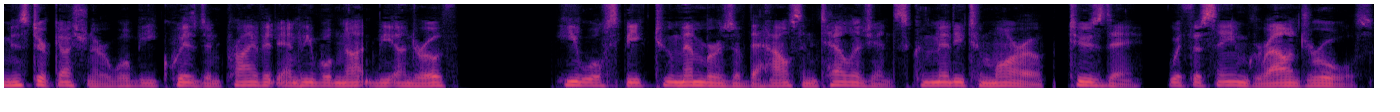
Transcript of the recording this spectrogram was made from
Mr. Kushner will be quizzed in private and he will not be under oath. He will speak to members of the House Intelligence Committee tomorrow, Tuesday, with the same ground rules.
